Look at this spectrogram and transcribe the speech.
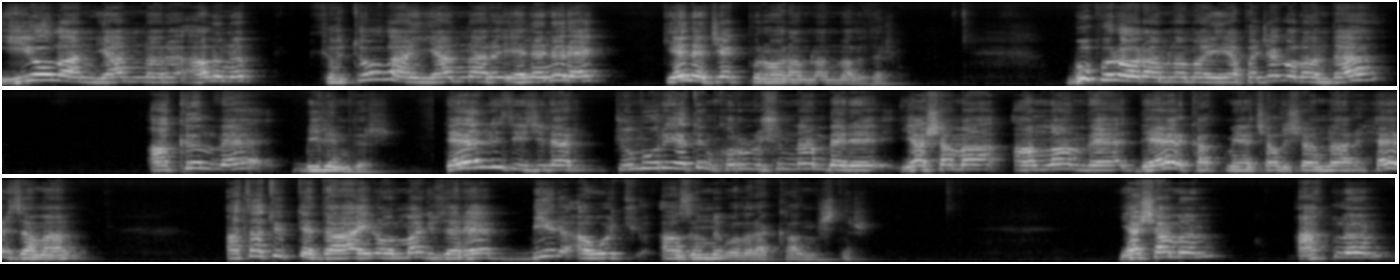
İyi olan yanları alınıp kötü olan yanları elenerek gelecek programlanmalıdır. Bu programlamayı yapacak olan da akıl ve bilimdir. Değerli izleyiciler, Cumhuriyet'in kuruluşundan beri yaşama anlam ve değer katmaya çalışanlar her zaman Atatürk de dahil olmak üzere bir avuç azınlık olarak kalmıştır. Yaşamın, aklın,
